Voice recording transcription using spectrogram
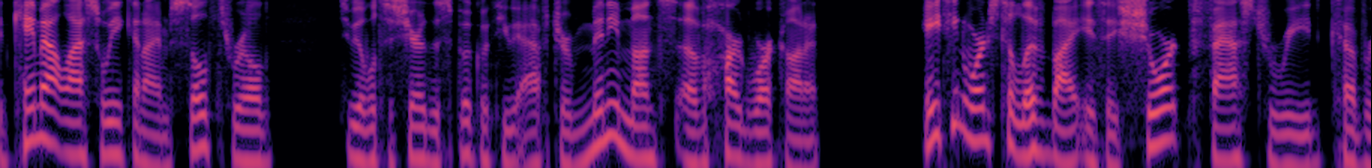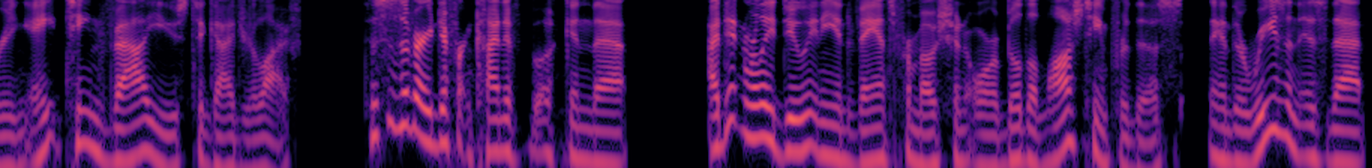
It came out last week, and I am so thrilled to be able to share this book with you after many months of hard work on it. 18 Words to Live By is a short, fast read covering 18 values to guide your life. This is a very different kind of book in that I didn't really do any advance promotion or build a launch team for this. And the reason is that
